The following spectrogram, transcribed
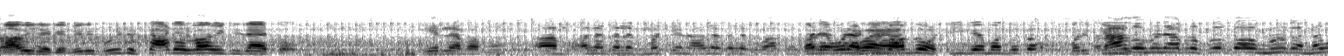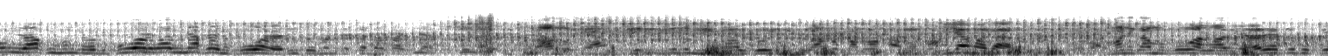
વાવી છે કે પેલી પૂરી સ્ટાર્ટે વાવી જાય તો. એટલે બાપુ આમ અલગ અલગ મચે અલગ અલગ વાતો અને ઓલા ટીમ તો બરી મને આપણો પ્રસ્તાવ મને કે નવરી રાખું મને તો ગુવાર વાવી નાખે ને કુવાર હરી તો મને કદા કાઢી નાખે. એક કીધું મેં જોઈ ઈયામાં જ મને કે આમાં ગુવાર વાવી હવે કીધું કે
